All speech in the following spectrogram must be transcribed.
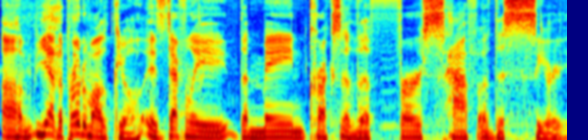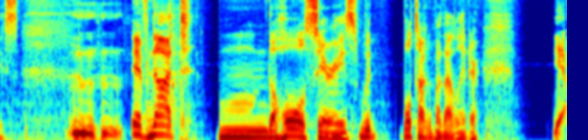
um, yeah, the protomolecule is definitely the main crux of the first half of the series. hmm if not mm, the whole series. We, we'll talk about that later. Yeah,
